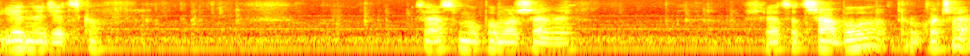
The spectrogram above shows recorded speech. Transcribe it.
Biedne dziecko. Zaraz mu pomożemy. Chwila, co trzeba było? Prukocza?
